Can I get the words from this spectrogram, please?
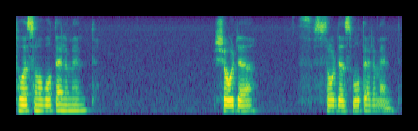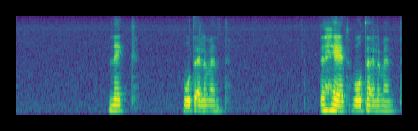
Torso water element, shoulder, shoulders water element, neck water element, the head water element.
